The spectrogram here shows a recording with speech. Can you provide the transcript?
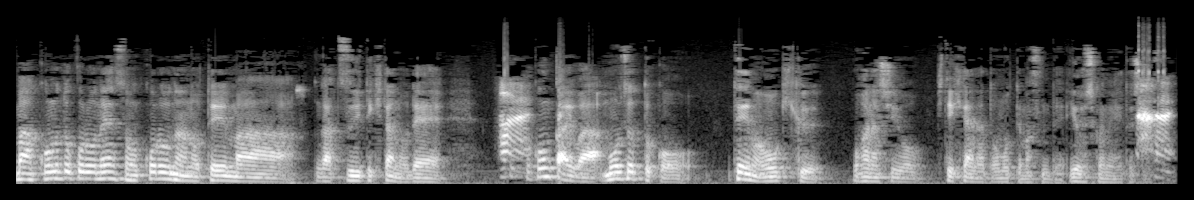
まあ、このところね、そのコロナのテーマが続いてきたので、はい。今回はもうちょっとこう、テーマを大きくお話をしていきたいなと思ってますんで、よろしくお願いいたします。はい。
